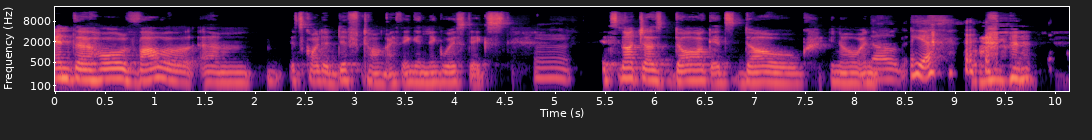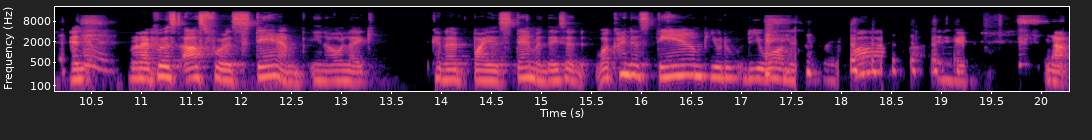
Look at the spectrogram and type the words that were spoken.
And the whole vowel, um, it's called a diphthong, I think, in linguistics. Mm, It's not just dog, it's dog, you know, and dog. Yeah. and when I first asked for a stamp, you know, like, can I buy a stamp? And they said, what kind of stamp you do, do you want? And I was like? Anyway, yeah.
